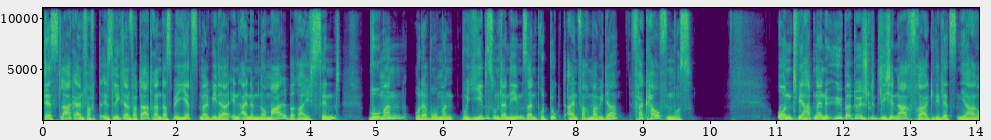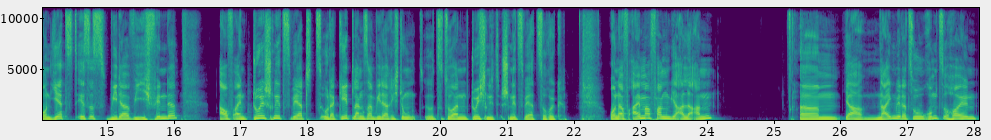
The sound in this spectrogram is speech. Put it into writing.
Das lag einfach, es liegt einfach daran, dass wir jetzt mal wieder in einem Normalbereich sind, wo man oder wo man, wo jedes Unternehmen sein Produkt einfach mal wieder verkaufen muss. Und wir hatten eine überdurchschnittliche Nachfrage die letzten Jahre. Und jetzt ist es wieder, wie ich finde, auf einen Durchschnittswert oder geht langsam wieder Richtung zu, zu einem Durchschnittswert zurück. Und auf einmal fangen wir alle an, ähm, ja, neigen wir dazu, rumzuheulen,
